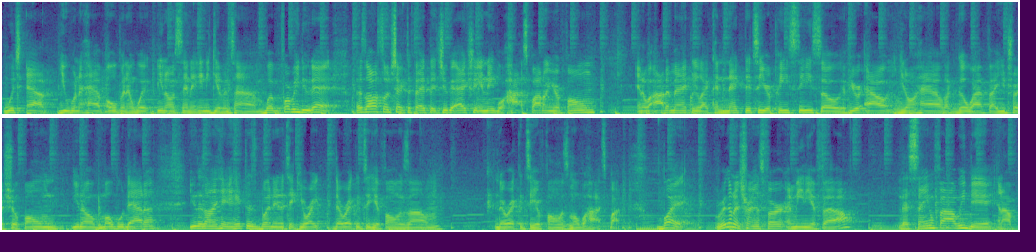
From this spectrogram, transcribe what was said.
which app you want to have open and what, you know I'm saying, at any given time. But before we do that, let's also check the fact that you can actually enable hotspot on your phone and it will automatically like connect it to your PC. So if you're out and you don't have like a good Wi-Fi, you trust your phone, you know, mobile data, you just on here, hit this button and take you right directly to your phone's um directly to your phone's mobile hotspot. But we're gonna transfer a media file, the same file we did, and I,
